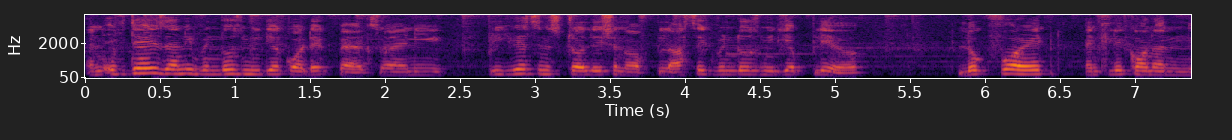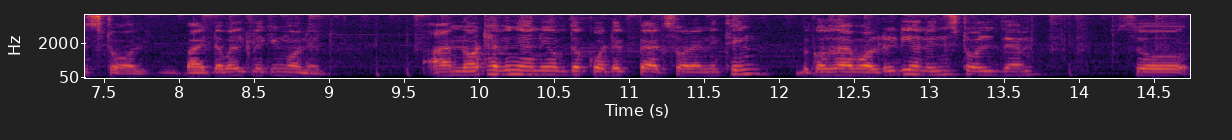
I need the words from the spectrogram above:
And if there is any Windows Media Codec packs or any previous installation of classic Windows Media Player look for it and click on uninstall by double clicking on it. I'm not having any of the codec packs or anything because I've already uninstalled them so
